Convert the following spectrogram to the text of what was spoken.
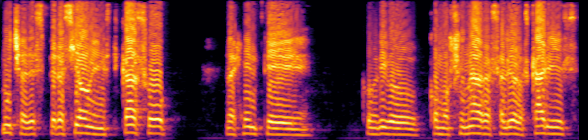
Mucha desesperación en este caso, la gente, como digo, conmocionada salió a las calles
